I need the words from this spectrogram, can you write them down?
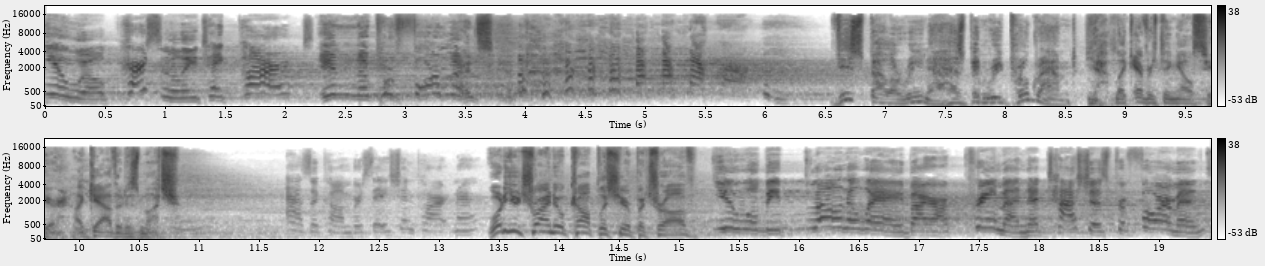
You will personally take part in the performance! this ballerina has been reprogrammed. Yeah, like everything else here. I gathered as much. As a conversation partner, What are you trying to accomplish here, Petrov? you will be blown away by our prima Natasha's performance.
